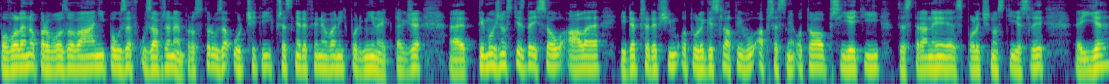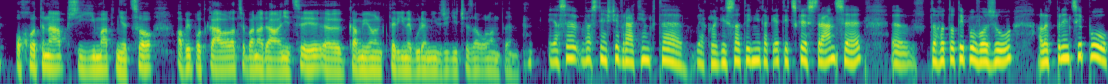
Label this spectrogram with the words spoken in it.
povoleno provozování pouze v uzavřeném prostoru za určitých přesně definovaných podmínek. Takže eh, ty možnosti zde jsou, ale jde především o tu legislativu a přesně o to přijetí ze strany společnosti, jestli je ochotná přijímat něco, aby potkávala třeba na dálnici eh, kamion, který nebude mít řidiče za volantem. Já se vlastně ještě vrátím k té jak legislativní, tak etické stránce eh, tohoto typu vozu, ale v principu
